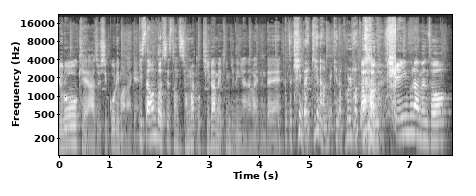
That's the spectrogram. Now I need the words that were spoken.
요렇게 아주 시꼬리만하게 이 사운드 어시스턴트 정말 또 기가 막힌 기능이 하나가 있는데 그것도 기 막히나 안 막히나 보려고. 게임을 하면서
